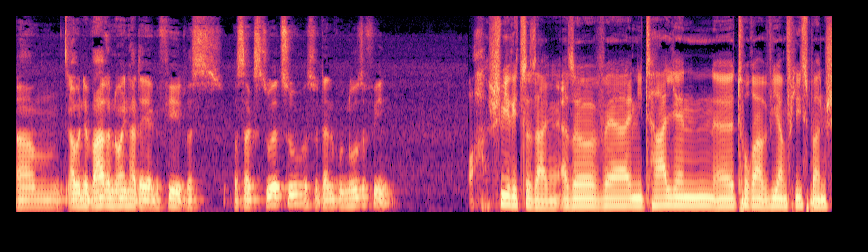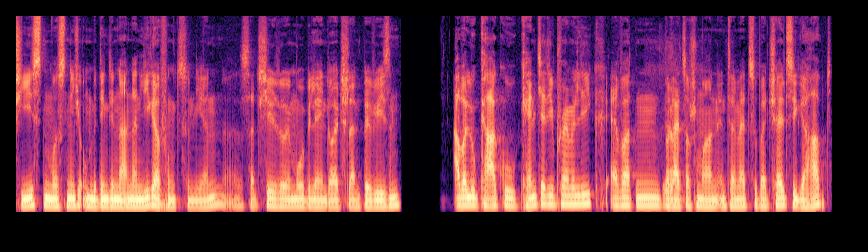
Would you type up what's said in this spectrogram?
Ähm, aber eine wahre Neun hat er ja gefehlt. Was, was sagst du dazu? Was wird deine Prognose für ihn? Boah, schwierig zu sagen. Also wer in Italien äh, Tora wie am Fließband schießt, muss nicht unbedingt in einer anderen Liga funktionieren. Das hat Ciro Immobile in Deutschland bewiesen. Aber Lukaku kennt ja die Premier League. Everton Ja. bereits auch schon mal ein Intermezzo bei Chelsea gehabt.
